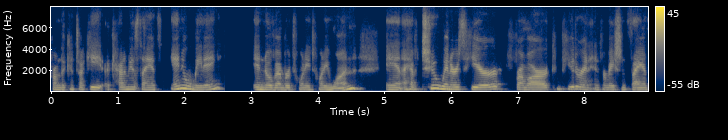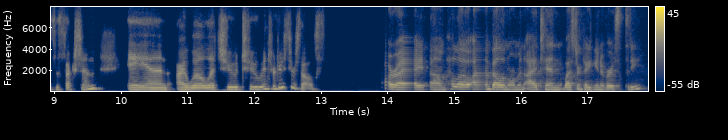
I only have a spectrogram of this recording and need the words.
from the Kentucky Academy of Science annual meeting in November 2021. And I have two winners here from our computer and information sciences section. And I will let you to introduce yourselves. All right. Um, hello, I'm Bella Norman. I attend Western Kentucky University.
